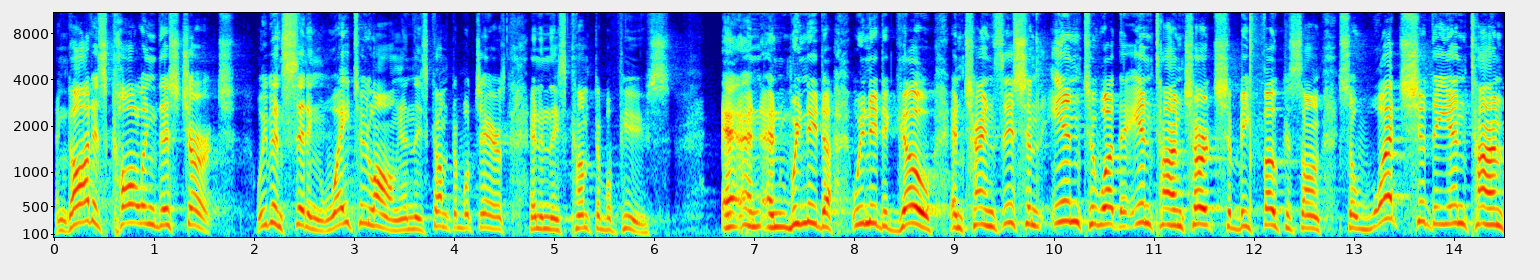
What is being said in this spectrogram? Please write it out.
And God is calling this church. We've been sitting way too long in these comfortable chairs and in these comfortable pews. And, and, we, need to, we need to go and transition into what the end time church should be focused on. So, what should the end time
